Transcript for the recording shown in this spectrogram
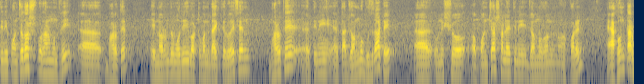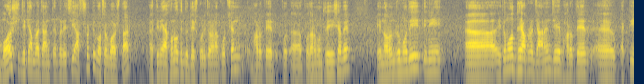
তিনি পঞ্চদশ প্রধানমন্ত্রী ভারতের। এই নরেন্দ্র মোদী বর্তমানে দায়িত্বে রয়েছেন ভারতে। তিনি তার জন্ম গুজরাটে উনিশশো পঞ্চাশ সালে তিনি জন্মগ্রহণ করেন। এখন তার বয়স, যেটি আমরা জানতে পেরেছি, আটষট্টি বছর বয়স তার। তিনি এখনও কিন্তু দেশ পরিচালনা করছেন ভারতের প্রধানমন্ত্রী হিসাবে। এই নরেন্দ্র মোদী, তিনি ইতিমধ্যে আপনারা জানেন যে ভারতের একটি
